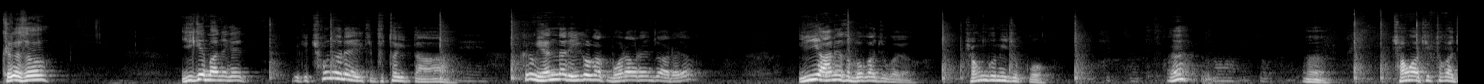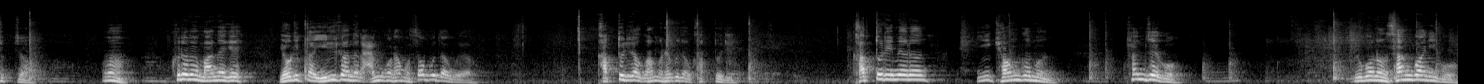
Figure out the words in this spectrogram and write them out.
그래서 이게 만약에 이렇게 초년에 이렇게 붙어 있다. 그럼 옛날에 이걸 갖고 뭐라 그러는 줄 알아요? 이 안에서 뭐가 죽어요? 경금이 죽고, 어? 어. 정화 기토가 죽죠. 어. 그러면 만약에 여기다 일간을 아무거나 한번 써보자고요. 갑돌이라고 한번 해보자고, 갑돌이. 갑돌이면은 이 경금은 편제고, 요거는 상관이고,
